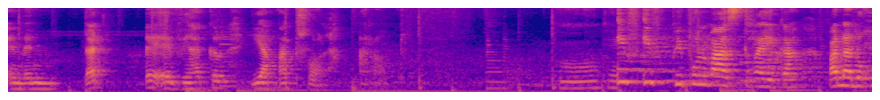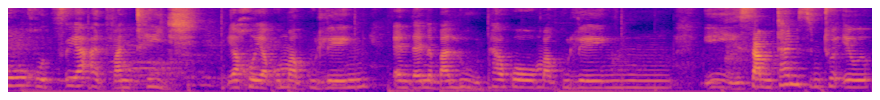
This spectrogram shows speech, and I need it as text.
and then that uh, vehicle ya patrola around okay. if if people ba striker ba na le go tseya advantage ya go ya ko makuleng and then ba lutha ko makuleng Eh, sometimes ntho eo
